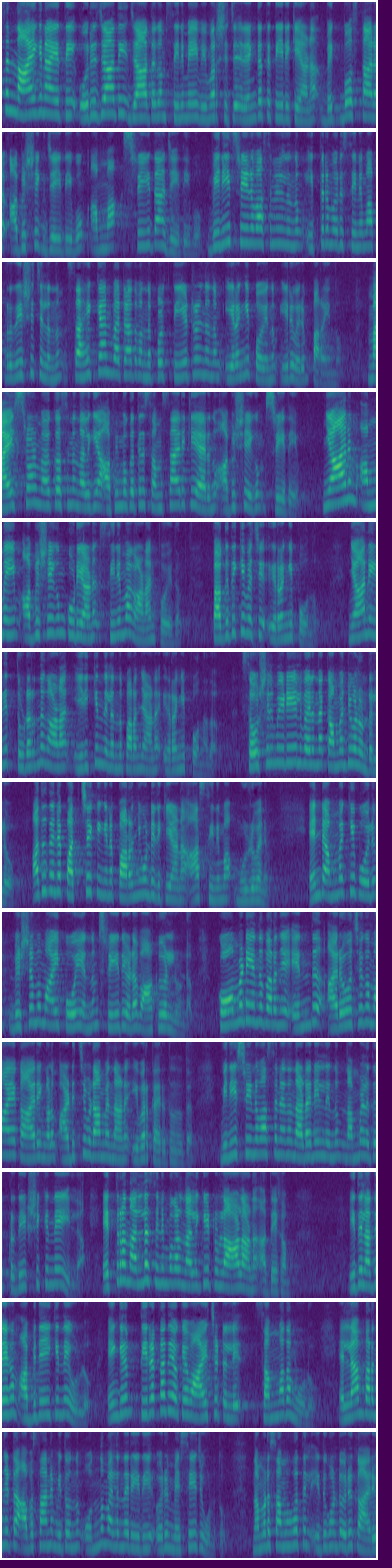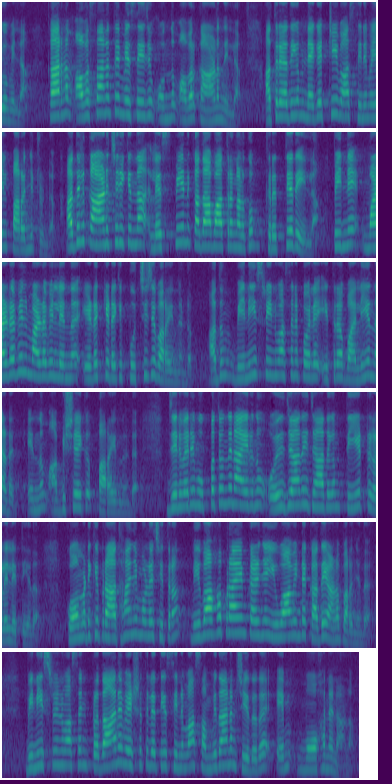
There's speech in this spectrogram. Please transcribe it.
ശ്രീനിവാസൻ നായകനായെത്തി ഒരു ജാതി ജാതകം സിനിമയെ വിമർശിച്ച് രംഗത്തെത്തിയിരിക്കുകയാണ് ബിഗ് ബോസ് താരം അഭിഷേക് ജയ്ദീപും അമ്മ ശ്രീത ജയ്ദീപും. വിനീത് ശ്രീനിവാസനിൽ നിന്നും ഇത്തരമൊരു സിനിമ പ്രതീക്ഷിച്ചില്ലെന്നും സഹിക്കാൻ പറ്റാതെ വന്നപ്പോൾ തിയേറ്ററിൽ നിന്നും ഇറങ്ങിപ്പോയെന്നും ഇരുവരും പറയുന്നു. മൈൽ സ്റ്റോൺ മേക്കേഴ്സിന് നൽകിയ അഭിമുഖത്തിൽ സംസാരിക്കുകയായിരുന്നു അഭിഷേകും ശ്രീതയും. ഞാനും അമ്മയും അഭിഷേകും കൂടിയാണ് സിനിമ കാണാൻ പോയത്. പകുതിക്ക് വെച്ച് ഇറങ്ങിപ്പോന്നു. ഞാൻ ഇനി തുടർന്ന് കാണാൻ ഇരിക്കുന്നില്ലെന്ന് പറഞ്ഞാണ് ഇറങ്ങിപ്പോന്നത്. സോഷ്യൽ മീഡിയയിൽ വരുന്ന കമന്റുകൾ ഉണ്ടല്ലോ അത് തന്നെ പച്ചയ്ക്ക് ഇങ്ങനെ പറഞ്ഞുകൊണ്ടിരിക്കുകയാണ് ആ സിനിമ മുഴുവനും. എന്റെ അമ്മയ്ക്ക് പോലും വിഷമമായി പോയി എന്നും ശ്രീതയുടെ വാക്കുകളിലുണ്ട്. കോമഡി എന്ന് പറഞ്ഞ് എന്ത് അരോചകമായ കാര്യങ്ങളും അടിച്ചുവിടാമെന്നാണ് ഇവർ കരുതുന്നത്. വിനീത് ശ്രീനിവാസൻ എന്ന നടനിൽ നിന്നും നമ്മളിത് പ്രതീക്ഷിക്കുന്നേയില്ല. എത്ര നല്ല സിനിമകൾ നൽകിയിട്ടുള്ള ആളാണ് അദ്ദേഹം. ഇതിൽ അദ്ദേഹം അഭിനയിക്കുന്നേ ഉള്ളൂ. എങ്കിലും തിരക്കഥയൊക്കെ വായിച്ചിട്ടല്ലേ സമ്മതമുള്ളൂ എല്ലാം പറഞ്ഞിട്ട് അവസാനം ഇതൊന്നും ഒന്നുമല്ലെന്ന രീതിയിൽ ഒരു മെസ്സേജ് കൊടുത്തു. നമ്മുടെ സമൂഹത്തിൽ ഇതുകൊണ്ട് ഒരു കാര്യവുമില്ല. കാരണം അവസാനത്തെ മെസ്സേജും ഒന്നും അവർ കാണുന്നില്ല. അത്രയധികം നെഗറ്റീവ് ആ സിനിമയിൽ പറഞ്ഞിട്ടുണ്ട്. അതിൽ കാണിച്ചിരിക്കുന്ന ലെസ്ബിയൻ കഥാപാത്രങ്ങൾക്കും കൃത്യതയില്ല. പിന്നെ മഴവിൽ മഴവിൽ എന്ന് ഇടയ്ക്കിടയ്ക്ക് പുച്ഛിച്ച് പറയുന്നുണ്ട്. അതും വിനീത് ശ്രീനിവാസനെ പോലെ ഇത്ര വലിയ നടൻ എന്നും അഭിഷേക് പറയുന്നുണ്ട്. ജനുവരി മുപ്പത്തൊന്നിനായിരുന്നു ഒരു ജാതി ജാതകം തിയേറ്ററുകളിൽ എത്തിയത് കോമഡിക്ക് പ്രാധാന്യമുള്ള ചിത്രം വിവാഹപ്രായം കഴിഞ്ഞ യുവാവിന്റെ കഥയാണ്. പറഞ്ഞത്. വിനീത് ശ്രീനിവാസൻ പ്രധാന വേഷത്തിലെത്തിയ സിനിമ സംവിധാനം ചെയ്തത് എം മോഹനനാണ്.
